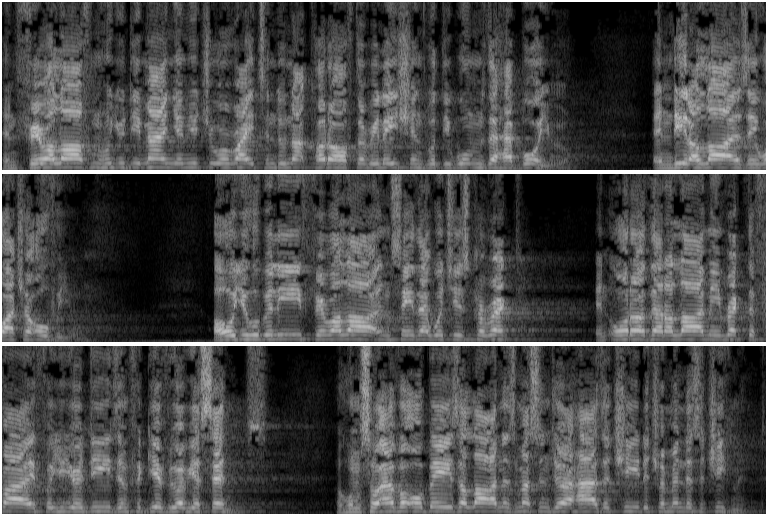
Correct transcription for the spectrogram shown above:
And fear Allah from whom you demand your mutual rights and do not cut off the relations with the wombs that have bore you. Indeed Allah is a watcher over you. O you who believe, fear Allah and say that which is correct in order that Allah may rectify for you your deeds and forgive you of your sins. Whomsoever obeys Allah and His Messenger has achieved a tremendous achievement.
